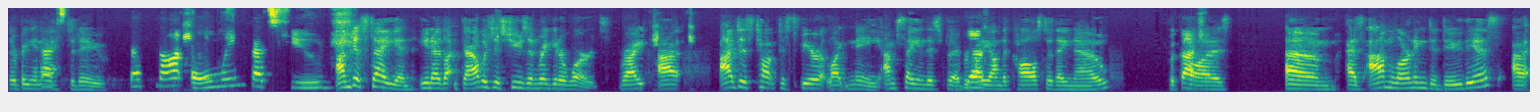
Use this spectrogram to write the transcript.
they're being That's- asked to do. That's not only, that's huge. I'm just saying, you know, like I was just using regular words, right? I I just talk to spirit like me. I'm saying this for everybody on the call so they know, because um, as I'm learning to do this, I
